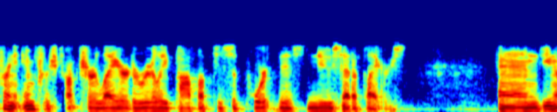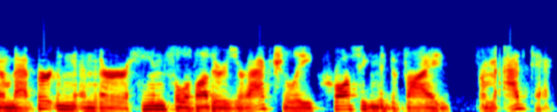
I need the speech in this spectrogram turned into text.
for an infrastructure layer to really pop up to support this new set of players. And, you know, Matt Burton and there are a handful of others are actually crossing the divide from ad tech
